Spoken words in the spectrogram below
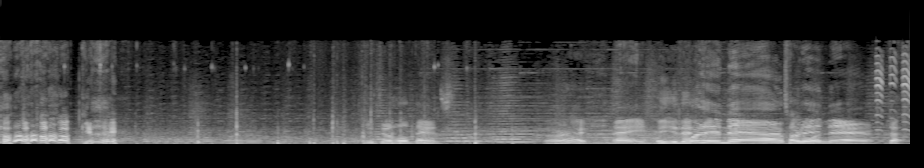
okay. You do a little dance. All right. Hey, Hey, then- put it in there. Put it what. in there. That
